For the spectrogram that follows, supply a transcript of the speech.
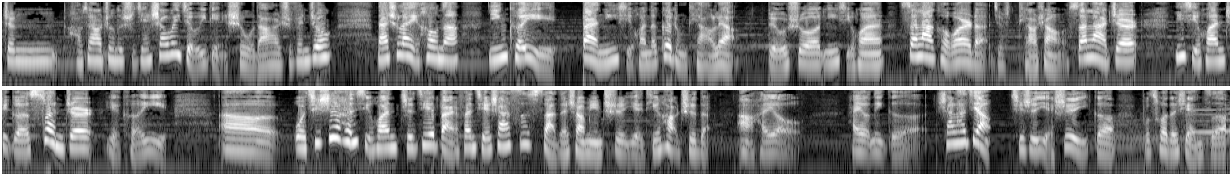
蒸好像要蒸的时间稍微久一点，十五到二十分钟。拿出来以后呢，您可以拌您喜欢的各种调料。比如说，你喜欢酸辣口味的，就调上酸辣汁儿；你喜欢这个蒜汁儿也可以。呃，我其实很喜欢直接把番茄沙司撒在上面吃，也挺好吃的啊。还有，还有那个沙拉酱，其实也是一个不错的选择。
